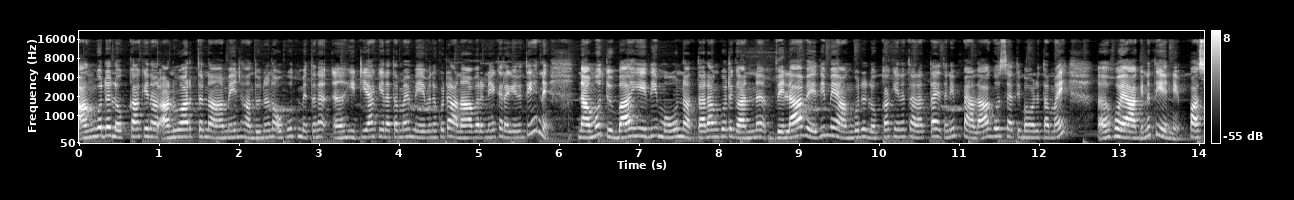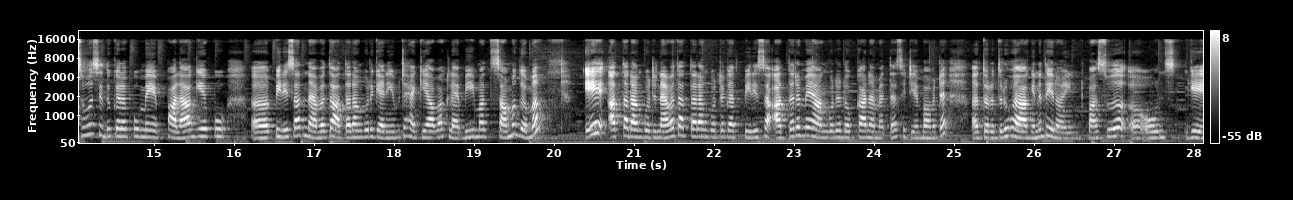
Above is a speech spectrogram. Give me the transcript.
අංගොඩ ලොක්කා කියන අනුවර්ත නාමයෙන් හඳුනන ඔහුත් මෙතන හිටියා කියලා තමයි මේ වෙනකොට අනාවරණය කරගෙන තියෙන්නේ. නමුත් ඩුබායියේදී මොවුන් අත්අඩංගුවට ගන්න වෙලාවේදී මේ අංගොඩ ලොක්කා කියන තනත්තා එතනින් පලා ගොස් ඇති බවට තමයි හොයාගෙන තියෙන්නේ. පසුව සිදු කරපු මේ පලා ගියපු පිරිසත් නැවත අත්අඩංගුවට ගැනීමට හැකියාවක් ලැබීමත් සමගම ඒ අත්අඩංගුවට නැවත අත්අඩංගුවට ගත් පිරිස අතර මේ අංගොඩ ලොක්කා නැමැත්ත සිටිය බවට තොරතුරු හොයාගෙන තියෙනවා. ඉන් පසුව ඔවුන්ගේ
